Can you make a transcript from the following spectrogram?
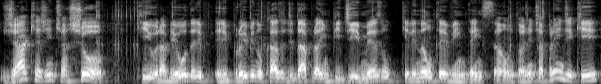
já que a gente achou que o Rabiúda ele, ele proíbe no caso de dar para impedir, mesmo que ele não teve intenção, então a gente aprende que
